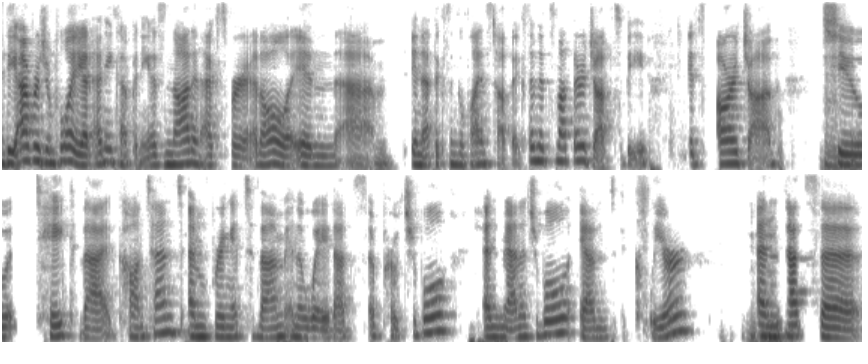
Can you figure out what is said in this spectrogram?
the average employee at any company is not an expert at all in um, in ethics and compliance topics, and it's not their job to be. It's our job Mm. to take that content and bring it to them in a way that's approachable and manageable and clear. Mhm. And that's the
